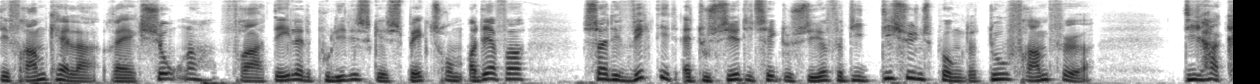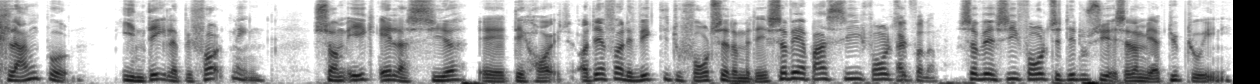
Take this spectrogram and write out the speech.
det fremkalder reaktioner fra dele af det politiske spektrum. Og derfor så er det vigtigt, at du siger de ting, du siger, fordi de synspunkter, du fremfører, de har klangbund i en del af befolkningen, som ikke ellers siger øh, det højt. Og derfor er det vigtigt, at du fortsætter med det. Så vil jeg bare sige i forhold til, så vil jeg sige i forhold til det, du siger, selvom jeg er dybt uenig.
